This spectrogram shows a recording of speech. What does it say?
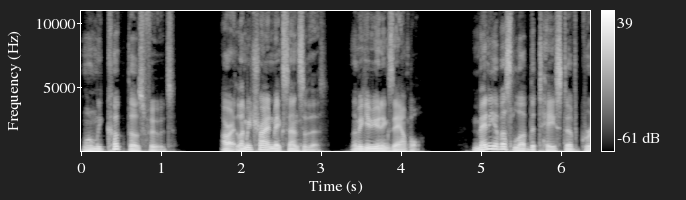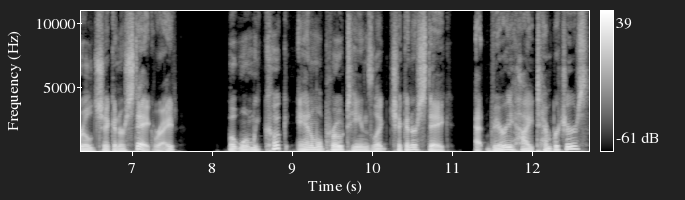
when we cook those foods. All right, let me try and make sense of this. Let me give you an example. Many of us love the taste of grilled chicken or steak, right? But when we cook animal proteins like chicken or steak at very high temperatures,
